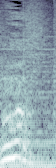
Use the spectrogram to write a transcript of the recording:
Whoa.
